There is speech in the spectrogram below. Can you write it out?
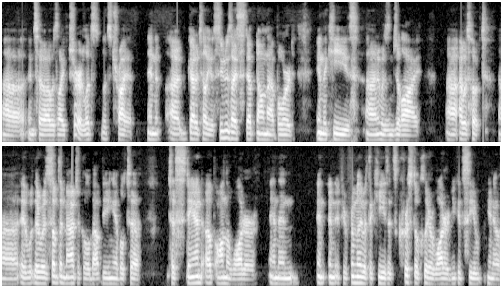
Uh, and so I was like, sure, let's let's try it. And I got to tell you, as soon as I stepped on that board in the Keys, uh, and it was in July, uh, I was hooked. Uh, it, there was something magical about being able to to stand up on the water, and then, and, and if you're familiar with the Keys, it's crystal clear water, and you could see, you know,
